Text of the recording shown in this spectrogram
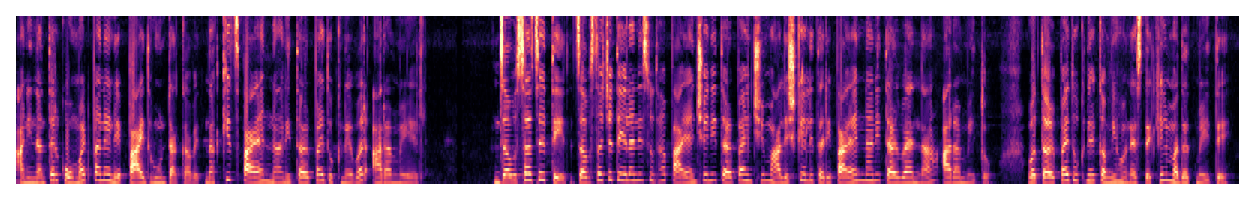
आणि नंतर कोमट पाण्याने पाय धुवून टाकावेत. नक्कीच पायांना आणि तळपाय दुखण्यावर आराम मिळेल. जवसाचे तेल. जवसाच्या तेलाने सुद्धा पायांची आणि तळपायांची मालिश केली तरी पायांना आणि तळव्यांना आराम मिळतो व तळपाय दुखणे कमी होण्यास देखील मदत मिळते.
